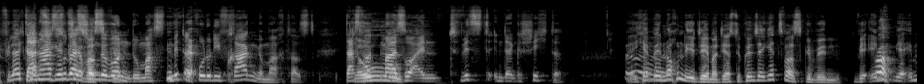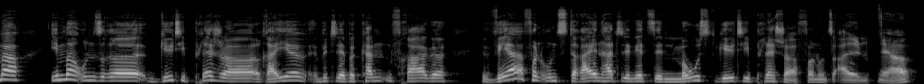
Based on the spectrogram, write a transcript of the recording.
vielleicht Dann kannst hast du das ja schon gewonnen. Du machst mit, obwohl du die Fragen gemacht hast. Das Oh. wird mal so ein Twist in der Geschichte. Ich habe ja noch eine Idee, Matthias. Du könntest ja jetzt was gewinnen. Wir enden ja immer, immer unsere Guilty Pleasure-Reihe mit der bekannten Frage: Wer von uns dreien hatte denn jetzt den Most Guilty Pleasure von uns allen? Ja.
